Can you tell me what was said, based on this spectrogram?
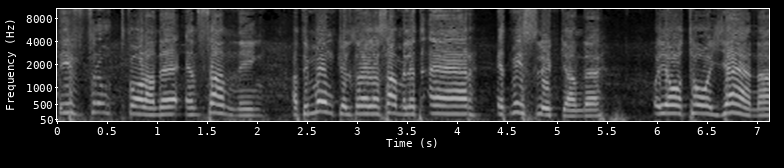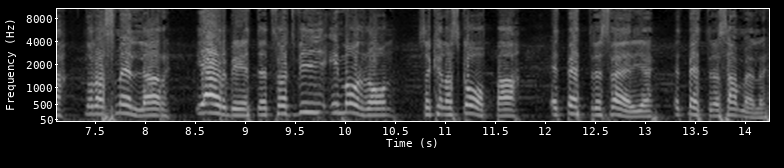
Det är fortfarande en sanning att det mångkulturella samhället är ett misslyckande och jag tar gärna några smällar i arbetet för att vi imorgon ska kunna skapa ett bättre Sverige, ett bättre samhälle.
